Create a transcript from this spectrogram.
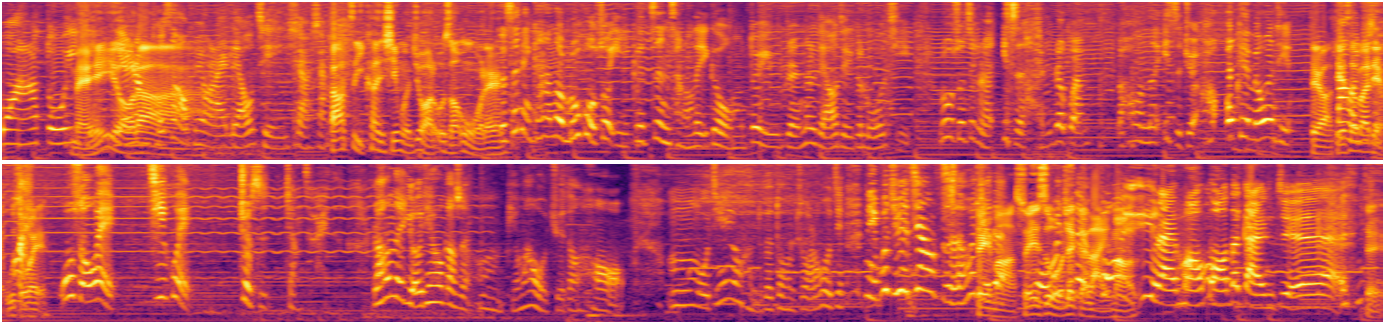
挖多一点，没有啦，投资好朋友来了解一下下。大家自己看新闻就好了，为什么要问我嘞？可是你看到，如果说以一个正常的一个我们对于人的了解一个逻辑，如果说这个人一直很乐观，然后呢一直觉得好 OK 没问题，对啊，跌三百点无所谓，无所谓，机会就是这样子来的。然后呢有一天会告诉你，嗯，平花，我觉得哈。嗯，我今天有很多的动作，然后我今天你不觉得这样子会？对嘛？所以说我那个来嘛，风雨欲来毛毛的感觉。对，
